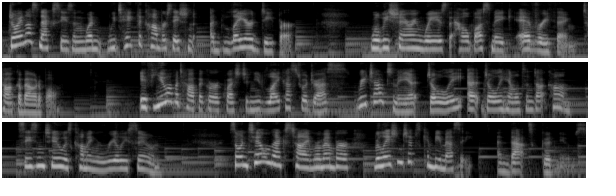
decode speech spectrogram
Join us next season when we take the conversation a layer deeper. We'll be sharing ways that help us make everything talk aboutable. If you have a topic or a question you'd like us to address, reach out to me at jolie at joliehamilton.com. Season 2 is coming really soon. So until next time, remember relationships can be messy, and that's good news.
